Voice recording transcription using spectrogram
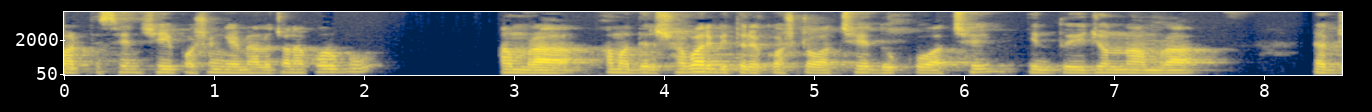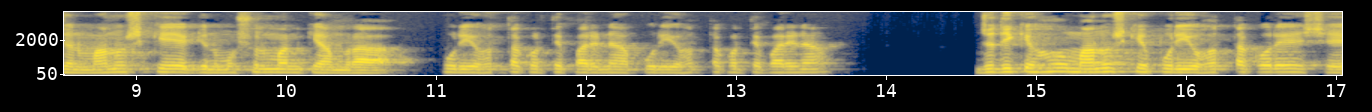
মারতেছেন, সেই প্রসঙ্গে আমি আলোচনা করব। আমরা, আমাদের সবার ভিতরে কষ্ট আছে, দুঃখ আছে, কিন্তু এই জন্য আমরা একজন মানুষকে, একজন মুসলমানকে আমরা পুড়িয়ে হত্যা করতে পারি না, পুড়িয়ে হত্যা করতে পারি না। যদি কেহ মানুষকে পুড়িয়ে হত্যা করে, সে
